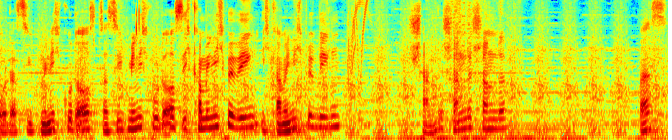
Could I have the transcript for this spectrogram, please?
oh, das sieht mir nicht gut aus. Das sieht mir nicht gut aus. Ich kann mich nicht bewegen. Ich kann mich nicht bewegen. Schande, Schande, Schande. Was?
